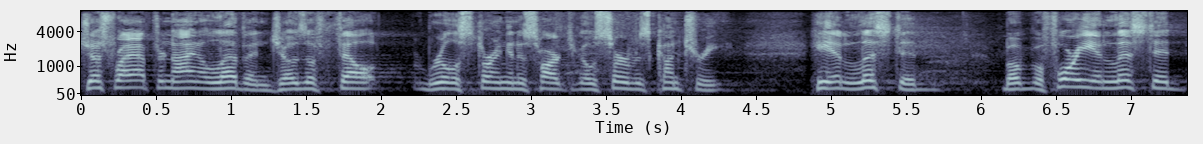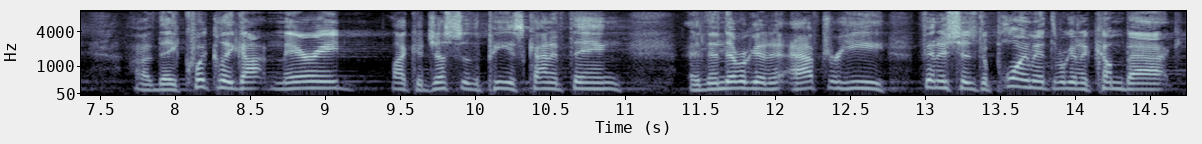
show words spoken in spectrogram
just right after 9 11, Joseph felt real stirring in his heart to go serve his country. He enlisted, but before he enlisted, uh, they quickly got married, like a just of the peace kind of thing. And then they were going to, after he finished his deployment, they were going to come back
